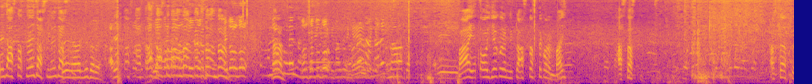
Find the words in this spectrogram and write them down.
এই যে আস্তে আস্তে এই যে আসছেন এই যে আসছেন। ধরেন। আস্তে আস্তে আস্তে আস্তে দাঁড়ান দাঁড়ান কাকা দাঁড়ান দাঁড়ান দাঁড়ান ভাই এত ইয়ে করেন একটু আস্তে আস্তে করেন ভাই। আস্তে আস্তে। আস্তে আস্তে।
